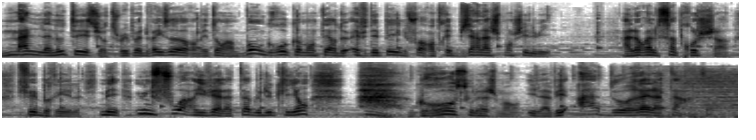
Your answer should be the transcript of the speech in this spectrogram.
mal la noter sur TripAdvisor en mettant un bon gros commentaire de FDP une fois rentré bien lâchement chez lui. Alors elle s'approcha, fébrile, mais une fois arrivée à la table du client, ah, gros soulagement, il avait adoré la tarte.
